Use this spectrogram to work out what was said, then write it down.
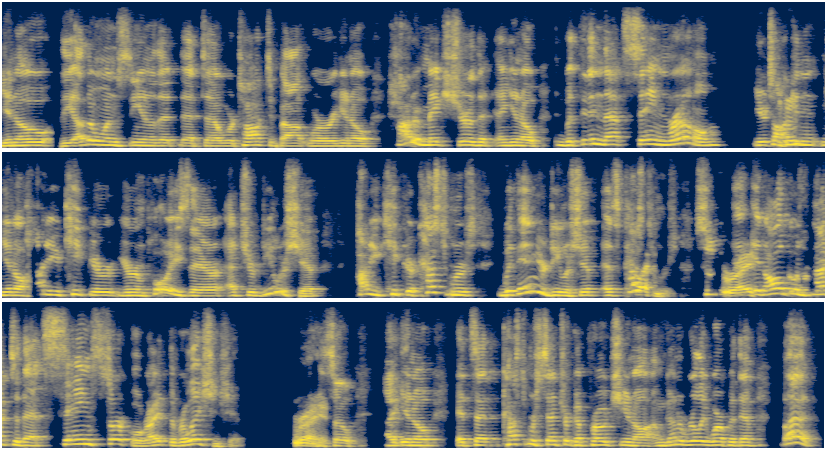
You know, the other ones, you know, that that uh, were talked about were, you know, how to make sure that uh, you know within that same realm, you're talking, you know, how do you keep your your employees there at your dealership? How do you keep your customers within your dealership as customers? So Right. it all goes back to that same circle, right? The relationship. Right. So, uh, you know, it's that customer centric approach. You know, I'm going to really work with them, but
